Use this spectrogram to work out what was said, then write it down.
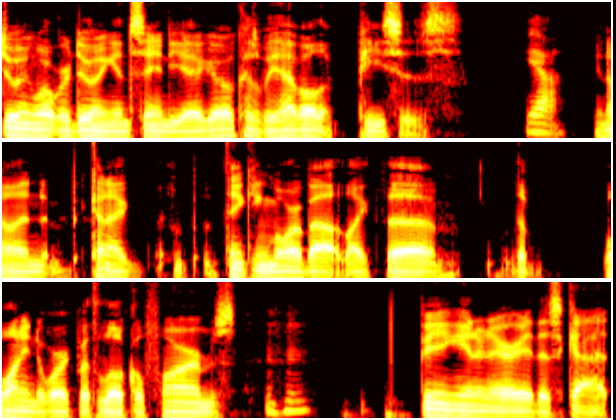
doing what we're doing in San Diego because we have all the pieces, Yeah. you know, and kind of thinking more about like the the wanting to work with local farms, mm-hmm. being in an area that's got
